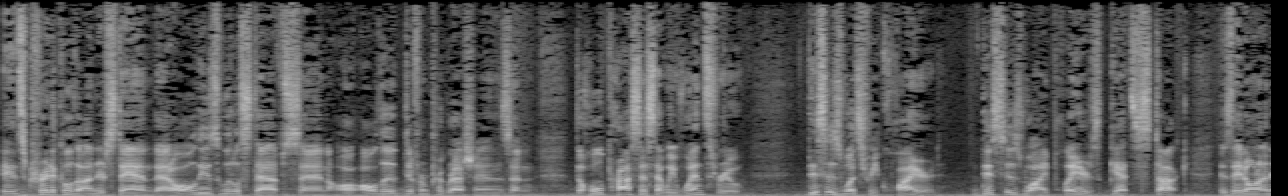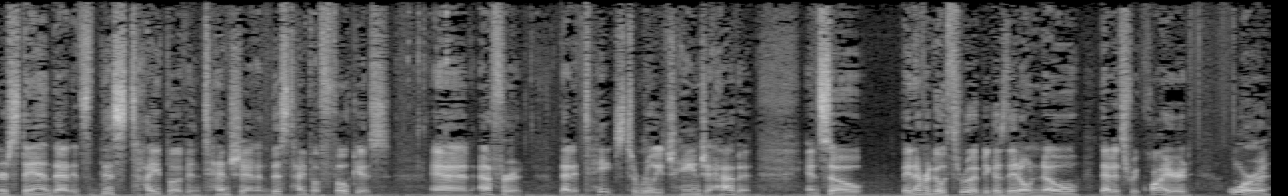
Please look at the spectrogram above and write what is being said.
it's critical to understand that all these little steps and all, all, the different progressions and the whole process that we went through, this is what's required. This is why players get stuck is they don't understand that it's this type of intention and this type of focus and effort that it takes to really change a habit. And so they never go through it because they don't know that it's required or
